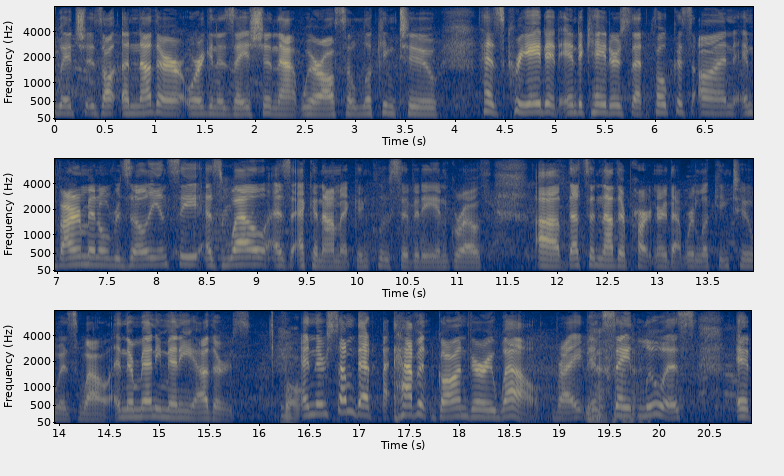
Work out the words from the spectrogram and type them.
which is another organization that we're also looking to, has created indicators that focus on environmental resiliency as well as economic inclusivity and growth. Uh, that's another partner that we're looking to as well. And there are many, many others. Well, and there's some that haven't gone very well, right? In St. Louis, it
